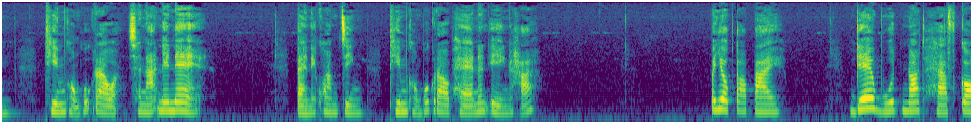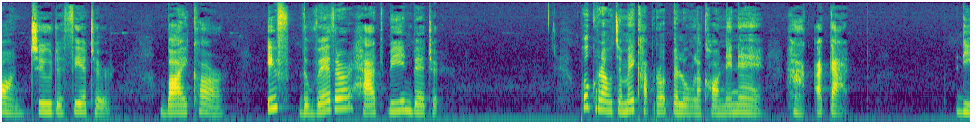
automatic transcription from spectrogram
ง ทีมของพวกเราชนะแน่ ๆ แต่ในความจริง ทีมของพวกเราแพ้นั่นเองนะคะ ประโยคต่อไป They would not have gone to the theater by car if the weather had been better วกเราจะไม่ขับรถไปโรงละครแน่ ๆ หากอากาศ ดี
